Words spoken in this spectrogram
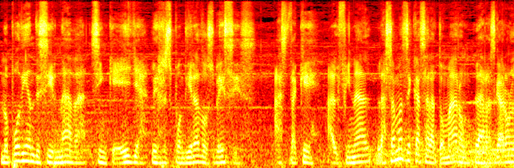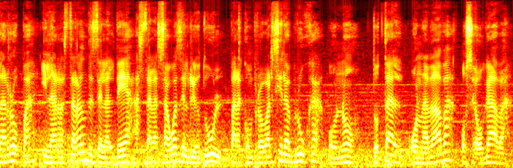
No podían decir nada sin que ella les respondiera dos veces. Hasta que, al final, las amas de casa la tomaron, la rasgaron la ropa y la arrastraron desde la aldea hasta las aguas del río Dul para comprobar si era bruja o no. Total, o nadaba o se ahogaba.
